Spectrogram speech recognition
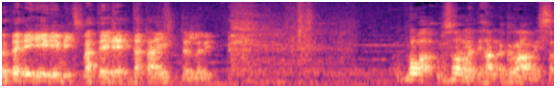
Ei, miksi mä teen tätä itselleni? Mulla on sormet ihan graavissa.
